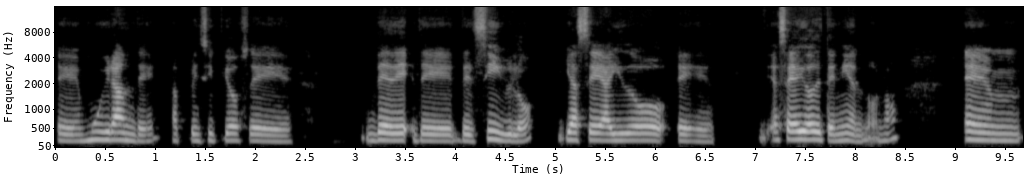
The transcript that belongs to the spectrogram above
eh, muy grande a principios de, del siglo ya se ha ido, eh, ya se ha ido deteniendo, ¿no? Em,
